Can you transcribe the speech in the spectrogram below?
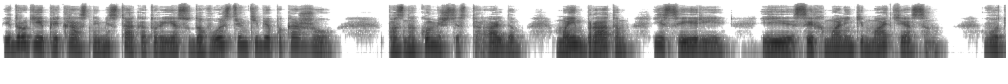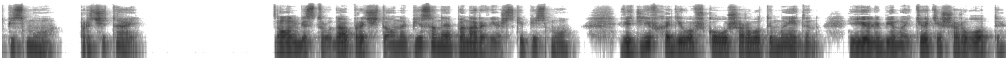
и другие прекрасные места, которые я с удовольствием тебе покажу. Познакомишься с Таральдом, моим братом и с Ирией, и с их маленьким Матиасом. Вот письмо. Прочитай». А он без труда прочитал написанное по-норвежски письмо. Ведь Лив ходила в школу Шарлотты Мейден, ее любимой тети Шарлотты,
